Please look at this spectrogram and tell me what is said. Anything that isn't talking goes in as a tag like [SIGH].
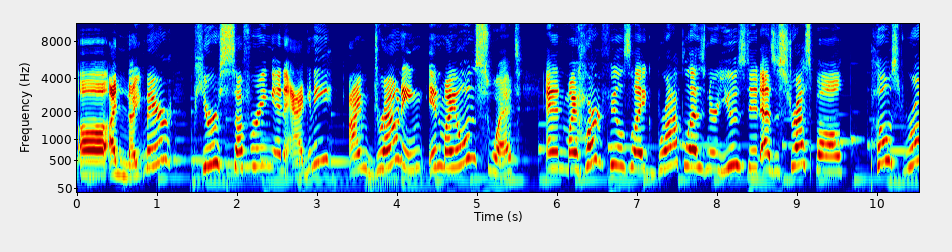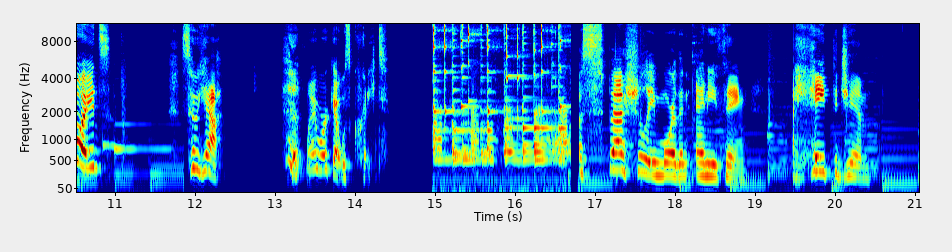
Uh, a nightmare? Pure suffering and agony? I'm drowning in my own sweat, and my heart feels like Brock Lesnar used it as a stress ball post roids. So, yeah, [LAUGHS] my workout was great. Especially more than anything, I hate the gym.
